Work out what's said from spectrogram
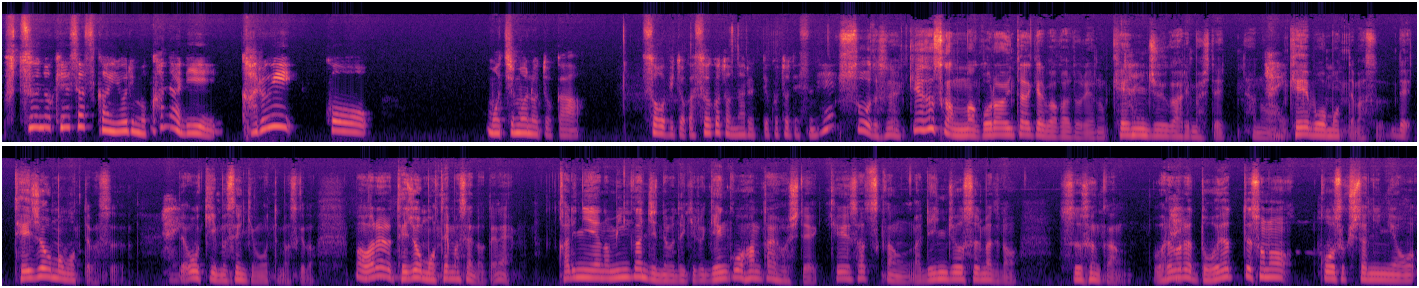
普通の警察官よりもかなり軽い、こう、持ち物とか、装備とかそういうことになるっていうことですね。そうですね警察官、まあ、ご覧いただければ分かる通りあの拳銃がありまして、あのはい警棒を持ってますで手錠も持ってますはいで。大きい無線機も持ってますけど、まあ、我々手錠持てませんのでね仮にあの民間人でもできる現行犯逮捕して警察官が臨場するまでの数分間我々はどうやってその拘束した人間を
